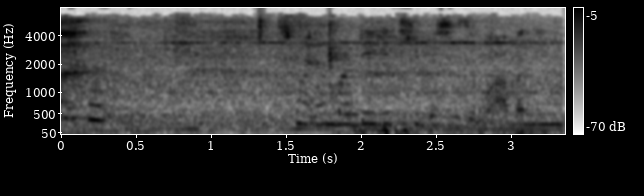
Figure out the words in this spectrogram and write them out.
所以 amber 第一个 tip 是什么 ah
